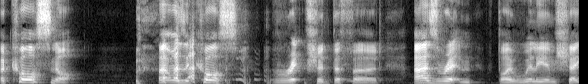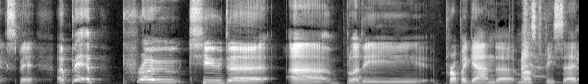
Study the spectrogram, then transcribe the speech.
Of course not. That was, of course, Richard the Third, as written by William Shakespeare. A bit of pro Tudor uh, bloody propaganda, must be said.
